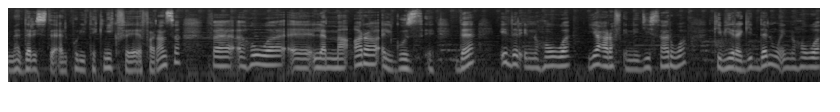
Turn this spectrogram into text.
مدارس البوليتكنيك في فرنسا. فهو لما قرأ الجزء ده قدر إن هو يعرف إن دي ثروة كبيرة جدا وإن هو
